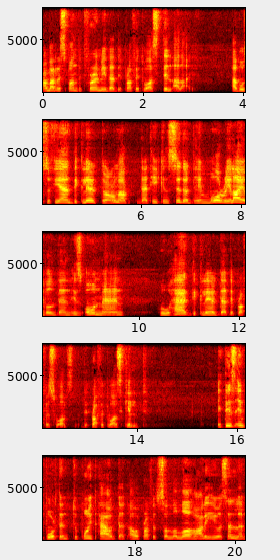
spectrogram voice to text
Umar responded firmly that the Prophet was still alive. Abu Sufyan declared to Umar that he considered him more reliable than his own man who had declared that the Prophet was, the Prophet was killed. It is important to point out that our Prophet wasallam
